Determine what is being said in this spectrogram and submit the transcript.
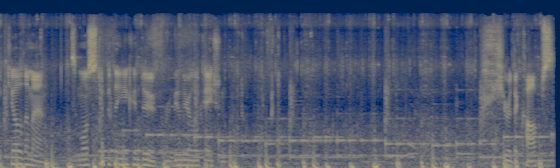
You killed a man. It's the most stupid thing you can do. Reveal your location. You're the cops.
